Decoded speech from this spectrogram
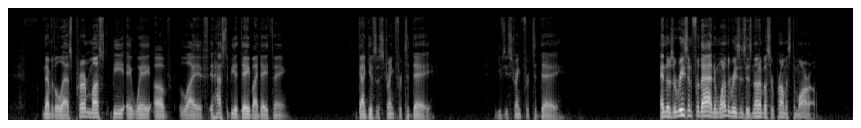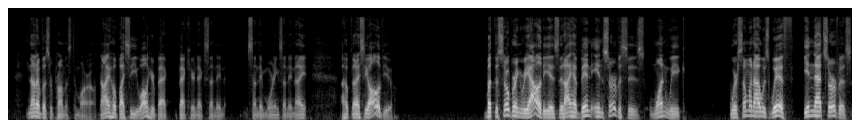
nevertheless, prayer must be a way of life, it has to be a day by day thing. God gives us strength for today. He gives you strength for today. And there's a reason for that, and one of the reasons is none of us are promised tomorrow none of us are promised tomorrow. Now I hope I see you all here back back here next Sunday Sunday morning, Sunday night. I hope that I see all of you. But the sobering reality is that I have been in services one week where someone I was with in that service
